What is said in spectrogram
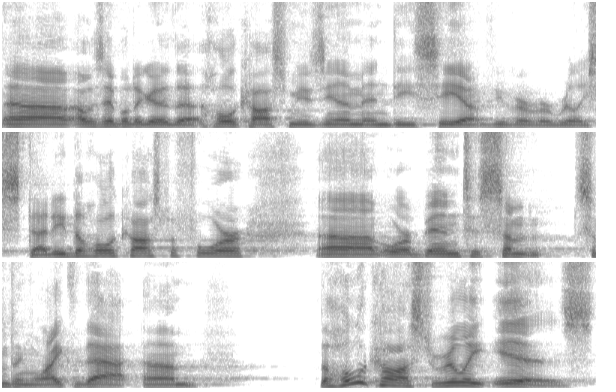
Uh, I was able to go to the Holocaust Museum in DC. I don't know if you've ever really studied the Holocaust before uh, or been to some something like that. Um, the Holocaust really is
